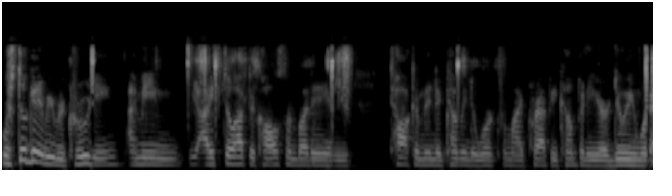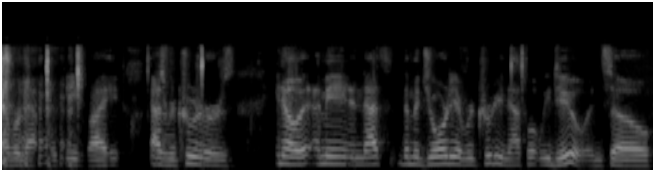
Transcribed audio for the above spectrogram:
We're still going to be recruiting. I mean, I still have to call somebody and talk them into coming to work for my crappy company or doing whatever that might be, right? As recruiters, you know, I mean, and that's the majority of recruiting. That's what we do. And so,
